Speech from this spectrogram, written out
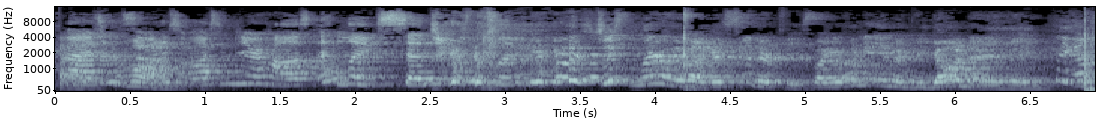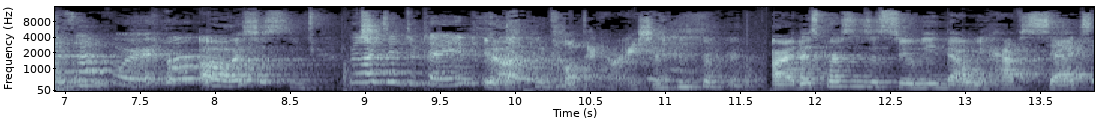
Imagine someone on. just walks into your house and like center the living room. It's just literally like a centerpiece. Like it wouldn't even be going to anything. Like, what was that for? Oh, it's just we like to entertain. you know, little decoration. All right, this person's assuming that we have sex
